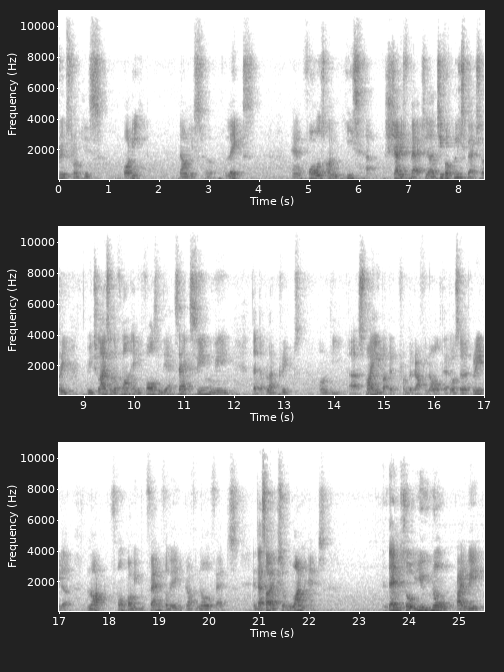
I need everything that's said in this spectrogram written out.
drips from his body down his uh, legs and falls on his uh, sheriff badge, uh, chief of police badge, sorry, which lies on the floor and it falls in the exact same way that the blood drips on the uh, smiley button from the graphic novel. That was a great uh, nod for comic book fan for the graphic novel fans, and that's how episode one ends. And then, so you know right away,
